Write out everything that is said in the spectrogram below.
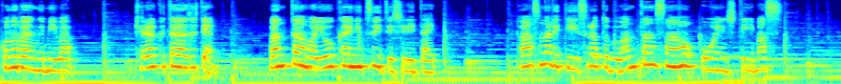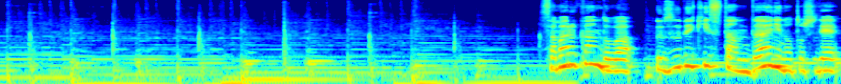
この番組はキャラクター辞典ワンタンは妖怪について知りたいパーソナリティ空飛ぶワンタンさんを応援しています。サマルカンドはウズベキスタン第二の都市で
